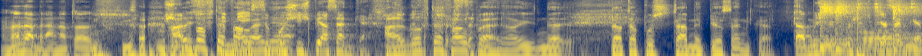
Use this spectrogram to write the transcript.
No dobra, no to musimy Albo w w tym miejscu puścić piosenkę. Albo w TVP. No i ne, no to puszczamy piosenkę. To musimy puścić piosenkę.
